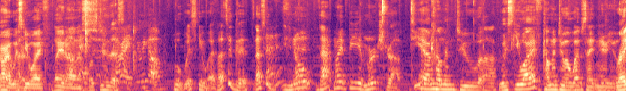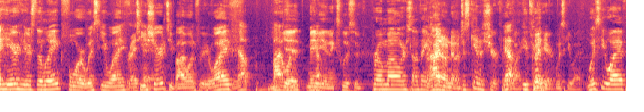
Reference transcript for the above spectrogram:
All right, whiskey wife, lay it on Okay. us. Let's do this. All right, here we go. Ooh, whiskey wife. That's a good. That's That a. is You know that might be a merch drop TM. coming to uh, Whiskey wife. coming to a website near you. Right here, here's the link for Whiskey Wife Right t-shirts. You buy one for your wife. Yep. You Buy get one. maybe Yep. an exclusive promo or something. Right. I don't know. Just get a shirt for Yeah, your wife. you It's right could. here, Whiskey Wife. Whiskey wife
